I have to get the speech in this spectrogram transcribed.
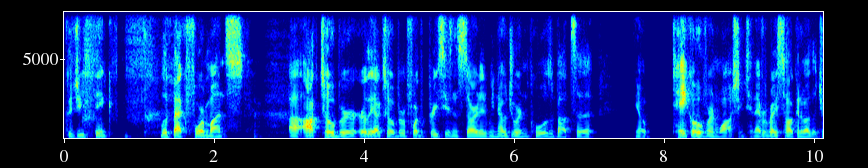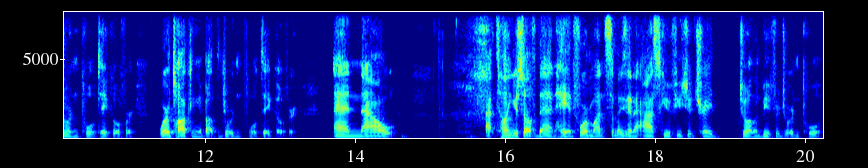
could you think look back four months uh, October, early October, before the preseason started. We know Jordan Poole is about to, you know, take over in Washington. Everybody's talking about the Jordan Poole takeover. We're talking about the Jordan Poole takeover, and now uh, telling yourself then, hey, in four months, somebody's going to ask you if you should trade Joel Embiid for Jordan Poole.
